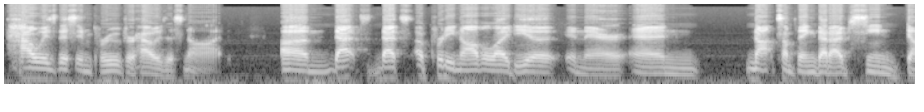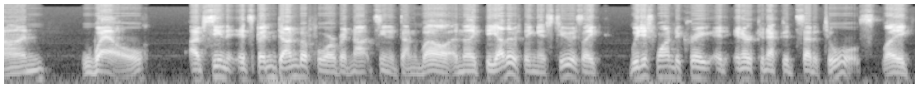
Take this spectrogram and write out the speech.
how is this improved or how is this not um, that's that's a pretty novel idea in there and not something that I've seen done well. I've seen it, it's been done before, but not seen it done well. And like the other thing is too, is like, we just wanted to create an interconnected set of tools. Like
